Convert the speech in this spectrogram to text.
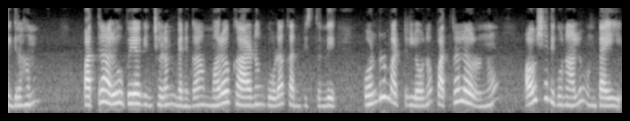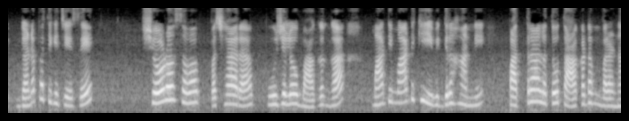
విగ్రహం పత్రాలు ఉపయోగించడం వెనుక మరో కారణం కూడా కనిపిస్తుంది. ఒండ్రు మట్టిలోను పత్రాలలోను ఔషధి గుణాలు ఉంటాయి. గణపతికి చేసే షోడోత్సవ పచార పూజలో భాగంగా మాటి మాటికి ఈ విగ్రహాన్ని పత్రాలతో తాకటం వలన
